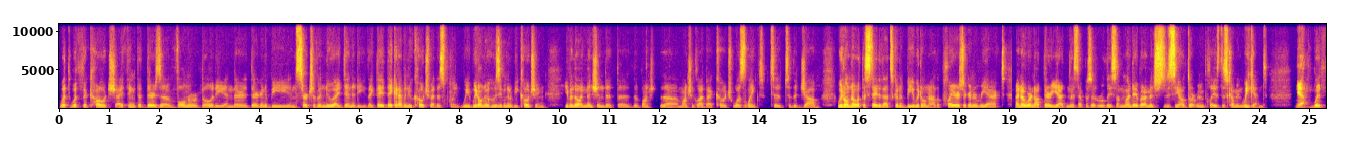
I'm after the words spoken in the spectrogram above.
with with the coach, I think that there's a vulnerability, and they're they're going to be in search of a new identity. Like they they could have a new coach by this point. We we don't know who's even going to be coaching even though I mentioned that the the bunch the Mönchengladbach coach was linked to to the job. We don't know what the state of that's going to be. We don't know how the players are going to react. I know we're not there yet, and this episode released on Monday, but I'm interested to see how Dortmund plays this coming weekend. Yeah, with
